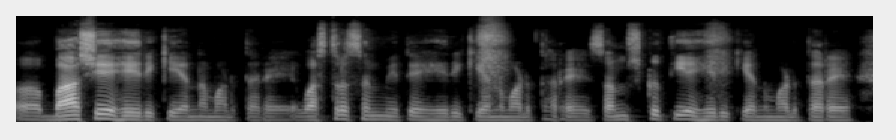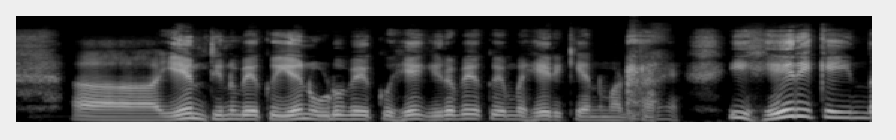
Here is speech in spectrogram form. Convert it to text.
ಆ, ಭಾಷೆಯ ಹೇರಿಕೆಯನ್ನು ಮಾಡ್ತಾರೆ ವಸ್ತ್ರ ಸಂಹಿತೆ ಹೇರಿಕೆಯನ್ನು ಮಾಡ್ತಾರೆ ಸಂಸ್ಕೃತಿಯ ಹೇರಿಕೆಯನ್ನು ಮಾಡ್ತಾರೆ ಏನು ತಿನ್ನಬೇಕು ಏನು ಉಡಬೇಕು ಹೇಗಿರಬೇಕು ಎಂಬ ಹೇರಿಕೆಯನ್ನು ಮಾಡ್ತಾರೆ. ಈ ಹೇರಿಕೆಯಿಂದ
